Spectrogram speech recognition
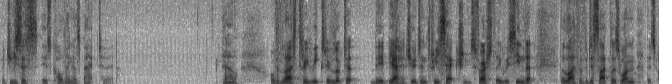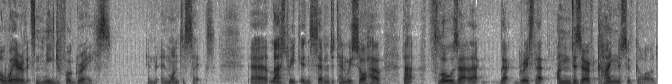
But Jesus is calling us back to it. Now, over the last three weeks, we've looked at the Beatitudes in three sections. Firstly, we've seen that the life of a disciple is one that's aware of its need for grace in, in 1 to 6. Uh, last week in 7 to 10, we saw how that flows out, that, that grace, that undeserved kindness of God,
